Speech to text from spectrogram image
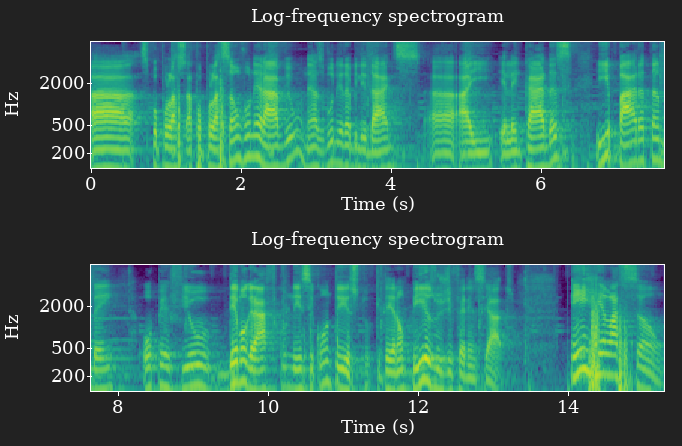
à população, à população vulnerável, né, as vulnerabilidades aí elencadas e para também o perfil demográfico nesse contexto, que terão pesos diferenciados. Em relação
